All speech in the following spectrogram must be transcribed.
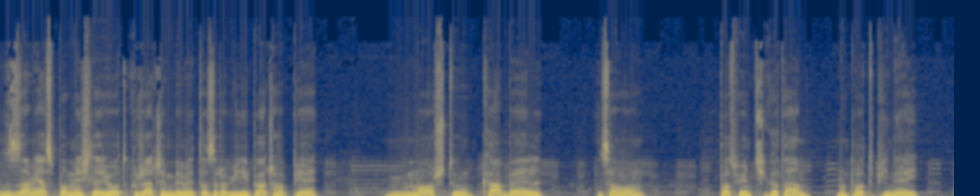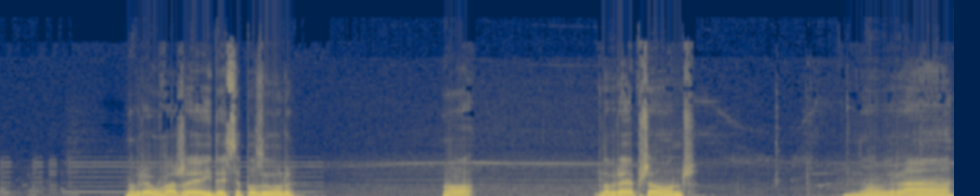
Zamiast pomyśleć o odkurzaczem, by my to zrobili, patrz hopie. Moż tu, kabel. I co mam? Podpiąć ci go tam. No podpinej. Dobra, uważaj, daj se pozór. O. Dobra, przełącz. Dobra.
